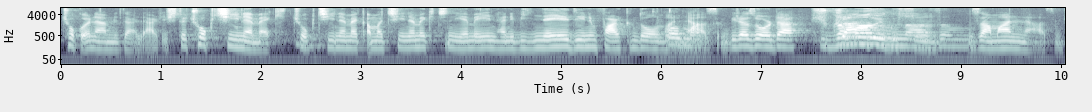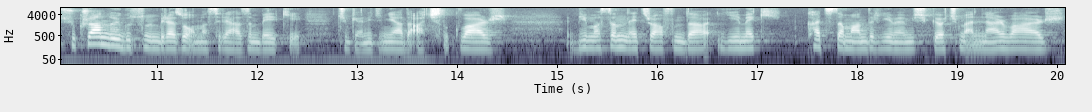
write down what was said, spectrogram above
çok önemli derler. İşte çok çiğnemek, çok çiğnemek ama çiğnemek için yemeğin hani bir ne yediğinin farkında olman Olmak. lazım. Biraz orada şükran zaman duygusunun lazım. zaman lazım. Şükran duygusunun biraz olması lazım belki. Çünkü hani dünyada açlık var. Bir masanın etrafında yemek kaç zamandır yememiş göçmenler var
